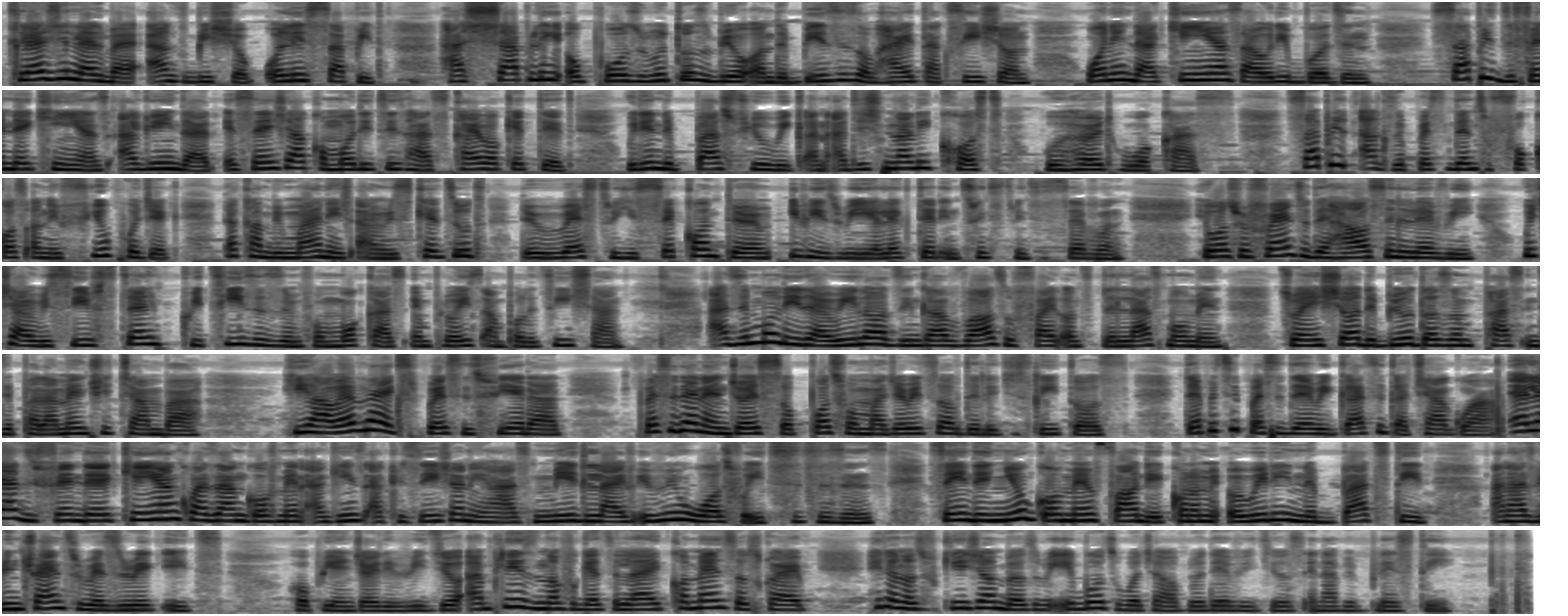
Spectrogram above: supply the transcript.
Clergy led by Archbishop Ole Sapit has sharply opposed Ruto's bill on the basis of high taxation, warning that Kenyans are already burdened. Sapit defended Kenyans, arguing that essential commodities have skyrocketed within the past few weeks and additionally cost will hurt workers. Sapit asked the president to focus on a few projects that can be managed and rescheduled the rest to his second term if he is re-elected in 2027. He was referring to the housing levy, which has received stern criticism from workers, employees, and politicians. Azimio leader Raila Odinga vowed to fight until the last moment to ensure the bill doesn't pass in the parliamentary chamber. He, however, expressed his fear that President enjoys support from majority of the legislators. Deputy President Rigathi Gachagua earlier defended Kenyan Kwanza government against accusation it has made life even worse for its citizens, saying the new government found the economy already in a bad state and has been trying to resurrect it. Hope you enjoyed the video and please do not forget to like, comment, subscribe, hit the notification bell to be able to watch our uploaded videos and have a blessed day.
